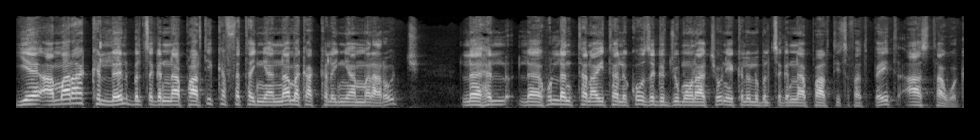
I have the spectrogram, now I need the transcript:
የአማራ ክልል ብልጽግና ፓርቲ ከፍተኛና መካከለኛ አመራሮች ለሁለንተናዊ ተልዕኮ ዝግጁ መሆናቸውን የክልሉ ብልጽግና ፓርቲ ጽህፈት ቤት አስታወቀ።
